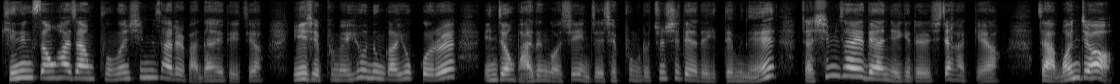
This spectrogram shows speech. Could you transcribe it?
기능성 화장품은 심사를 받아야 되죠. 이 제품의 효능과 효과를 인정받은 것이 이제 제품으로 출시돼야 되기 때문에 자, 심사에 대한 얘기를 시작할게요. 자, 먼저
